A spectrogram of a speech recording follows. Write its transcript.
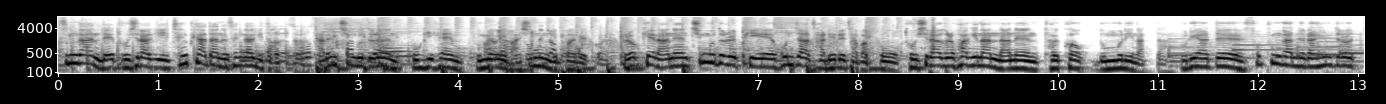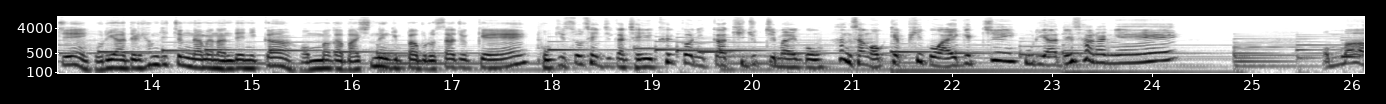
순간 내 도시락이 창피하다는 생각이 들었다. 다른 친구들은 고기 햄 분명히 맛있는 김밥일 거야. 그렇게 나는 친구들을 피해 혼자 자리를 잡았고 도시락을 확인한 나는 덜컥 눈물이 났다. 우리 아들 소풍 가느라 힘들었지? 우리 아들 현기증 나면 안 되니까 엄마가 맛있는 김밥으로 싸줄게. 고기 소세지가 제일 클 거니까 기죽지 말고 항상 어깨 피고 알겠지? 우리 아들 사랑해. 엄마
